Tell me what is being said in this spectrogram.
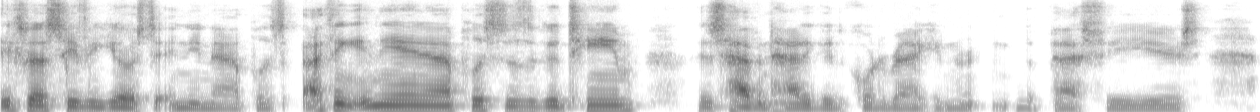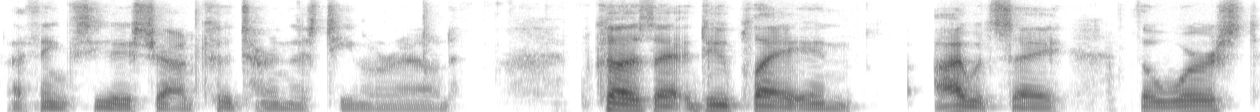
especially if he goes to Indianapolis. I think Indianapolis is a good team. They just haven't had a good quarterback in the past few years. I think CJ Stroud could turn this team around because they do play in, I would say, the worst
